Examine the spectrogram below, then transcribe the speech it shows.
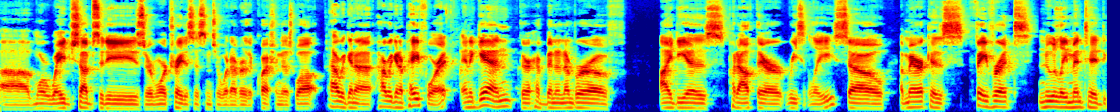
uh, more wage subsidies or more trade assistance or whatever the question is well how are we gonna how are we gonna pay for it and again there have been a number of ideas put out there recently so america's favorite newly minted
